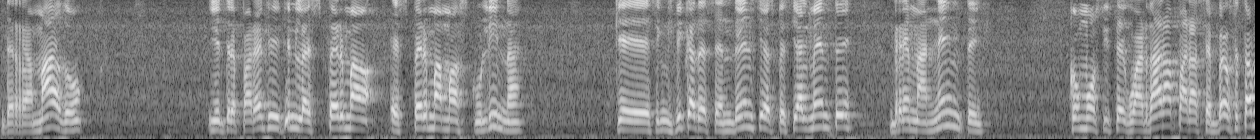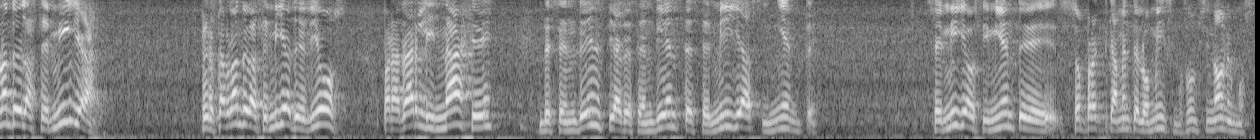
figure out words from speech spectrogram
derramado, y entre paréntesis tiene la esperma, esperma masculina, que significa descendencia, especialmente remanente, como si se guardara para sembrar. Usted está hablando de la semilla, pero está hablando de la semilla de Dios, para dar linaje Descendencia, descendiente, semilla, simiente. Semilla o simiente son prácticamente lo mismo, son sinónimos.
